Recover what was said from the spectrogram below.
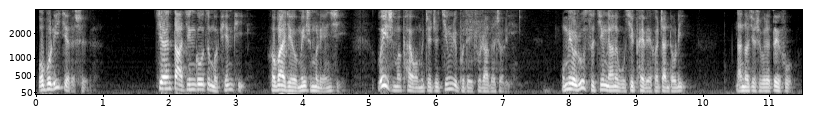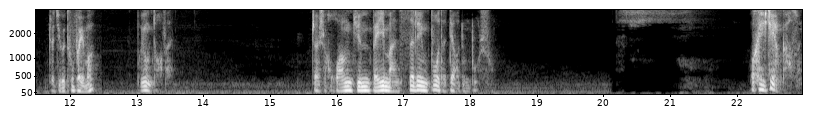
我不理解的是，既然大金沟这么偏僻，和外界又没什么联系，为什么派我们这支精锐部队驻扎在这里？我们有如此精良的武器配备和战斗力，难道就是为了对付这几个土匪吗？不用多问，这是皇军北满司令部的调动部署。我可以这样告诉你：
